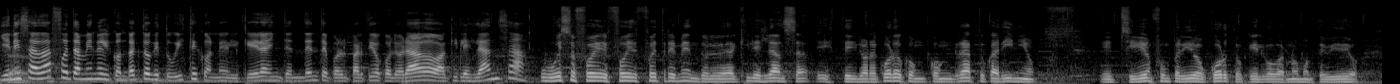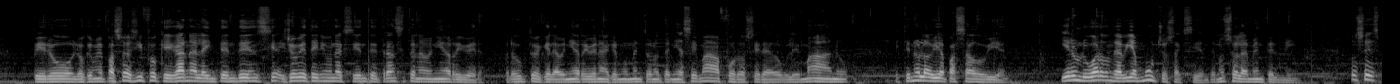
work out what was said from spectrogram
¿Y en esa edad fue también el contacto que tuviste con el que era intendente por el Partido Colorado, Aquiles Lanza? Uh, eso fue, fue, fue tremendo, lo de Aquiles Lanza, este, y lo recuerdo con, grato cariño. Eh, si bien fue un periodo corto que él gobernó Montevideo, pero lo que me pasó allí fue que gana la intendencia, y yo había tenido un accidente de tránsito en la Avenida Rivera, producto de que la Avenida Rivera en aquel momento no tenía semáforos, era de doble mano, este, no lo había pasado bien. Y era un lugar donde había muchos accidentes, no solamente el mío. Entonces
